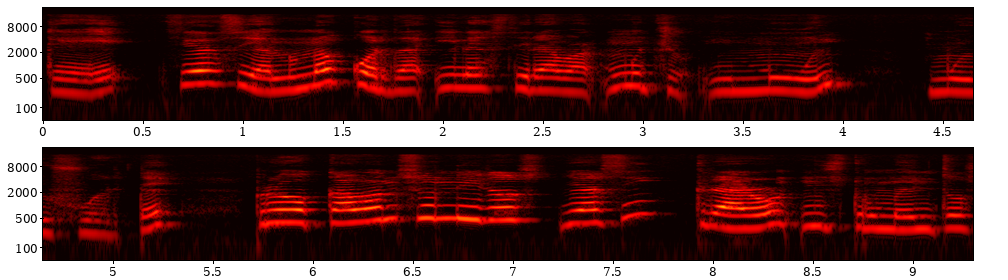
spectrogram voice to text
que si hacían una cuerda y les tiraban mucho y muy, muy fuerte, provocaban sonidos y así crearon instrumentos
